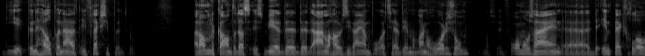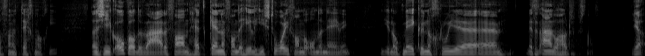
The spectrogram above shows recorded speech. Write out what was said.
die je kunnen helpen naar het inflectiepunt toe. Aan de andere kant, dat is meer de, de, de aandeelhouders die wij aan boord hebben, die hebben een lange horizon. Als we informel zijn, uh, de impact geloven van de technologie. Dan zie ik ook wel de waarde van het kennen van de hele historie van de onderneming. En die dan ook mee kunnen groeien uh, met het aandeelhoudersbestand. Ja.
